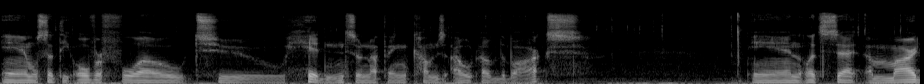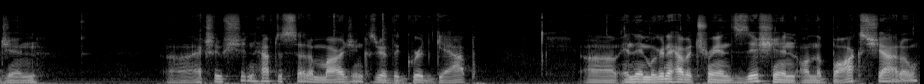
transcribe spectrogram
And we'll set the overflow to hidden so nothing comes out of the box. And let's set a margin. Uh, actually, we shouldn't have to set a margin because we have the grid gap. Uh, and then we're going to have a transition on the box shadow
